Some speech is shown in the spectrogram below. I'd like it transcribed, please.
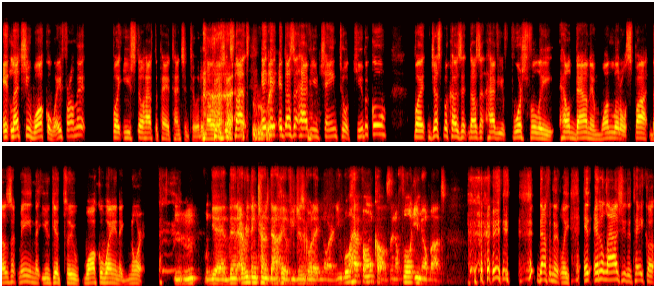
it lets you walk away from it, but you still have to pay attention to it. In other words, it's not it, it doesn't have you chained to a cubicle, but just because it doesn't have you forcefully held down in one little spot doesn't mean that you get to walk away and ignore it. mm-hmm. Yeah, and then everything turns downhill if you just go to ignore it. You will have phone calls and a full email box. Definitely. It, it allows you to take a,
